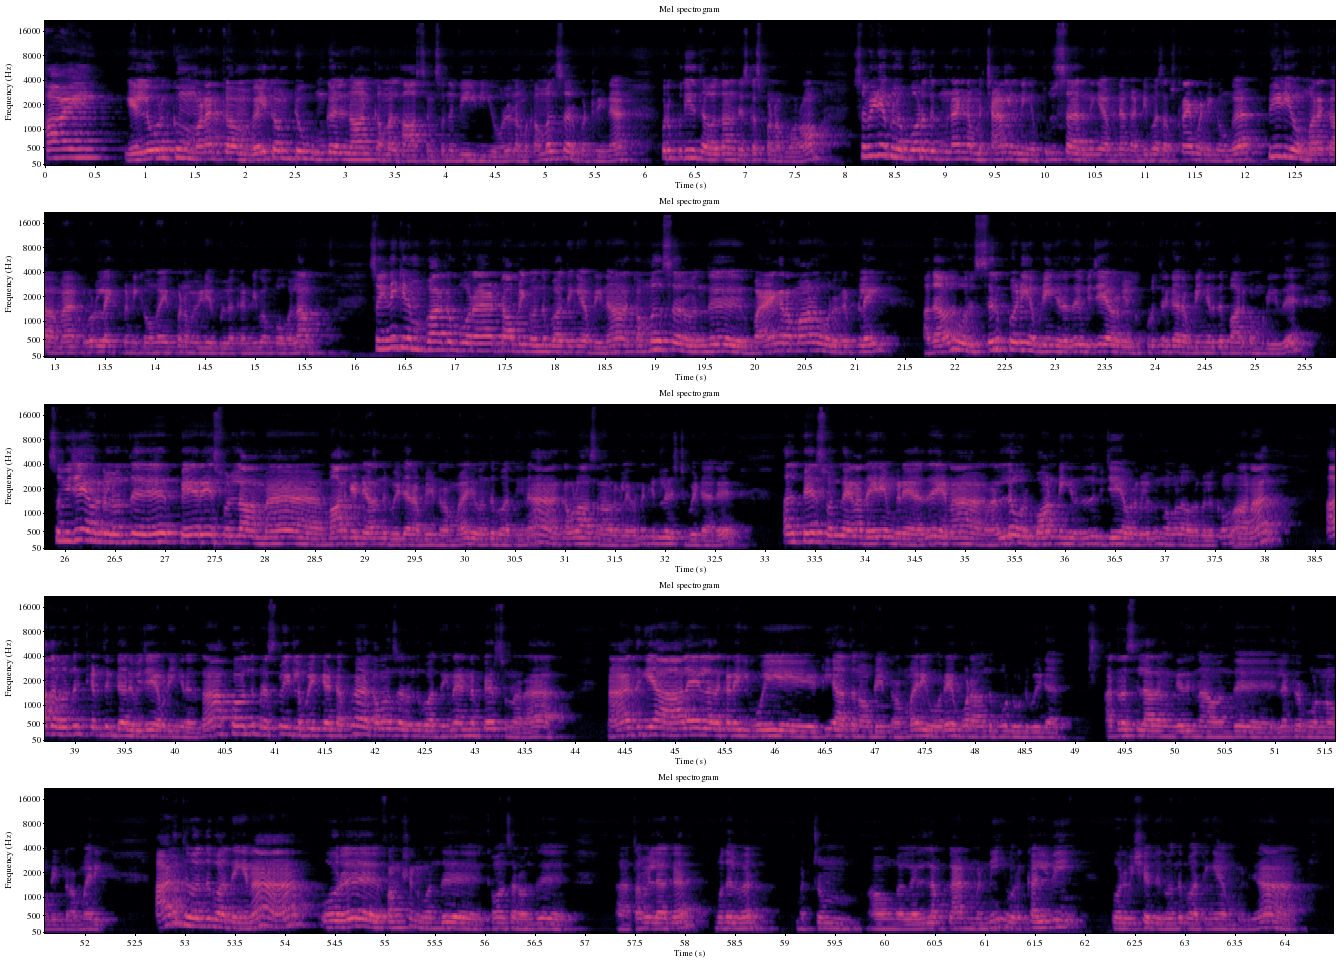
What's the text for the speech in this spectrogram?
Hi எல்லோருக்கும் வணக்கம். Welcome to உங்கள் நான் கமல் ஹாசன்ஸ் அந்த வீடியோவில் நம்ம கமல் சார் பற்றின ஒரு புதிய தகவல் தான் டிஸ்கஸ் பண்ண போகிறோம் ஸோ வீடியோக்குள்ளே போகிறதுக்கு முன்னாடி நம்ம சேனலுக்கு நீங்கள் புதுசாக இருந்தீங்க அப்படின்னா கண்டிப்பாக சப்ஸ்கிரைப் பண்ணிக்கோங்க. வீடியோ மறக்காமல் ஒரு லைக் பண்ணிக்கோங்க. இப்போ நம்ம வீடியோக்குள்ளே கண்டிப்பாக போகலாம். ஸோ இன்றைக்கி நம்ம பார்க்க போகிற டாபிக் வந்து பார்த்தீங்க அப்படின்னா கமல் சார் வந்து பயங்கரமான ஒரு ரிப்ளை அதாவது ஒரு செருப்படி அப்படிங்கிறது விஜய் அவர்களுக்கு கொடுத்துருக்காரு அப்படிங்கிறது பார்க்க முடியுது. ஸோ விஜய் அவர்கள் வந்து பேரே சொல்லாமல் மார்க்கெட் இழந்து போயிட்டார் அப்படின்ற மாதிரி வந்து பார்த்தீங்கன்னா கமலஹாசன் அவர்களை வந்து கிண்டலடிச்சுட்டு போயிட்டாரு. அது பேர் சொல்ல ஏன்னா தைரியம் கிடையாது. ஏன்னா நல்ல ஒரு பாண்டிங் இருந்தது விஜய் அவர்களுக்கும் கமல் அவர்களுக்கும். ஆனால் அதை வந்து கெடுத்துக்கிட்டாரு விஜய் அப்படிங்கிறது தான். அப்போ வந்து ப்ரெஸ் மீட்டில் போய் கேட்டப்ப கமல் சார் வந்து பார்த்தீங்கன்னா என்ன பேர் சொன்னாரா? நான் எதுக்கு ஆளே இல்லாத கடைக்கு போய் டீ ஆற்றணும் அப்படின்ற மாதிரி ஒரே போடா வந்து போட்டு விட்டு போயிட்டார். அட்ரஸ் இல்லாதவங்க எதுக்கு நான் வந்து லெட்டர் போடணும் அப்படின்ற மாதிரி. அடுத்து வந்து பார்த்தீங்கன்னா ஒரு ஃபங்க்ஷனுக்கு வந்து கமல் சார் வந்து தமிழக முதல்வர் மற்றும் அவங்க எல்லாம் பிளான் பண்ணி ஒரு கல்வி ஒரு விஷயத்துக்கு வந்து பார்த்தீங்க அப்படின்னா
